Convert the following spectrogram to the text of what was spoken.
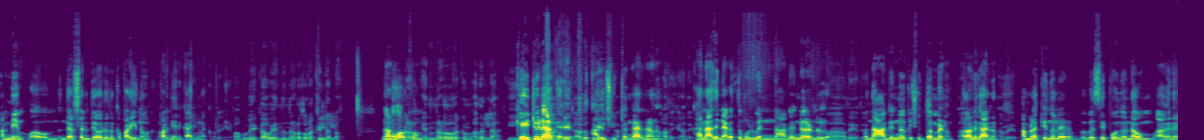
അമ്മയും ദർശനത്തെ ദർശനത്തിന് ഓരോന്നൊക്കെ പറയും നമുക്ക്. പറഞ്ഞു തരും കാര്യങ്ങളൊക്കെ. പാമ്പുമേക്കാവ് എന്നും നട തുറക്കില്ലല്ലോ. നട തുറക്കും. എന്നും നട തുറക്കും. അതല്ല ഈ കയറ്റൂല ആ, ആൾക്കാരെ. ശുദ്ധം കാരണമാണ്. അത് ശുദ്ധംകാരനാണ് കാരണം അതിന്റെ അകത്ത് മുഴുവൻ നാഗങ്ങളുണ്ടല്ലോ. അപ്പൊ നാഗങ്ങൾക്ക് ശുദ്ധം വേണം. അതാണ് കാരണം. നമ്മളൊക്കെ എന്ന് പറഞ്ഞാൽ ബസ്സിൽ പോകുന്നുണ്ടാവും. അങ്ങനെ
